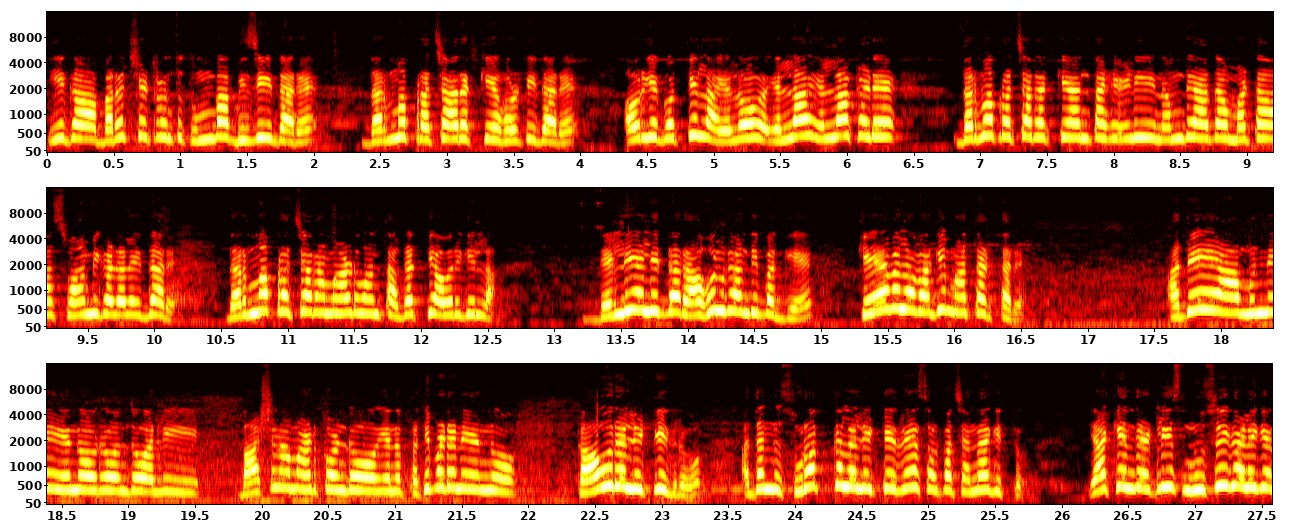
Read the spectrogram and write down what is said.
ಈಗ ಭರತ್ ಶೆಟ್ರು ಅಂತೂ ತುಂಬ ಬ್ಯುಸಿ ಇದ್ದಾರೆ, ಧರ್ಮ ಪ್ರಚಾರಕ್ಕೆ ಹೊರಟಿದ್ದಾರೆ. ಅವರಿಗೆ ಗೊತ್ತಿಲ್ಲ, ಎಲ್ಲೋ, ಎಲ್ಲ ಎಲ್ಲ ಕಡೆ ಧರ್ಮ ಪ್ರಚಾರಕ್ಕೆ ಅಂತ ಹೇಳಿ ನಮ್ಮದೇ ಆದ ಮಠ, ಸ್ವಾಮಿಗಳೆಲ್ಲ ಇದ್ದಾರೆ. ಧರ್ಮ ಪ್ರಚಾರ ಮಾಡುವಂಥ ಅಗತ್ಯ ಅವರಿಗಿಲ್ಲ. ಡೆಲ್ಲಿಯಲ್ಲಿದ್ದ ರಾಹುಲ್ ಗಾಂಧಿ ಬಗ್ಗೆ ಕೇವಲವಾಗಿ ಮಾತಾಡ್ತಾರೆ. ಅದೇ ಆ ಮೊನ್ನೆ ಏನೋ ಅವರು ಒಂದು ಅಲ್ಲಿ ಭಾಷಣ ಮಾಡಿಕೊಂಡು ಏನೋ ಪ್ರತಿಭಟನೆಯನ್ನು ಕಾವೂರಲ್ಲಿ ಇಟ್ಟಿದ್ರು ಅದನ್ನು ಸುರತ್ಕಲಲ್ಲಿ ಇಟ್ಟಿದ್ರೆ ಸ್ವಲ್ಪ ಚೆನ್ನಾಗಿತ್ತು. ಯಾಕೆಂದರೆ ಅಟ್ಲೀಸ್ಟ್ ನುಸಿಗಳಿಗೆ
